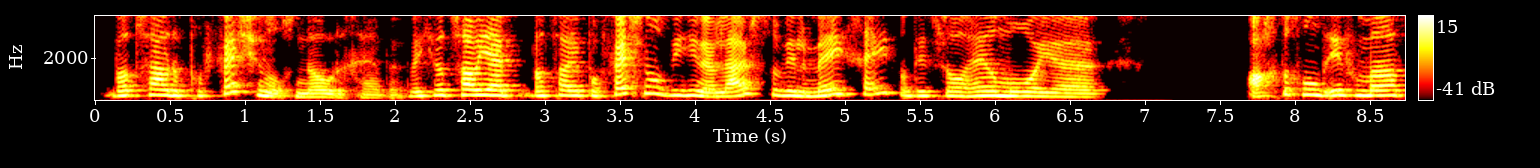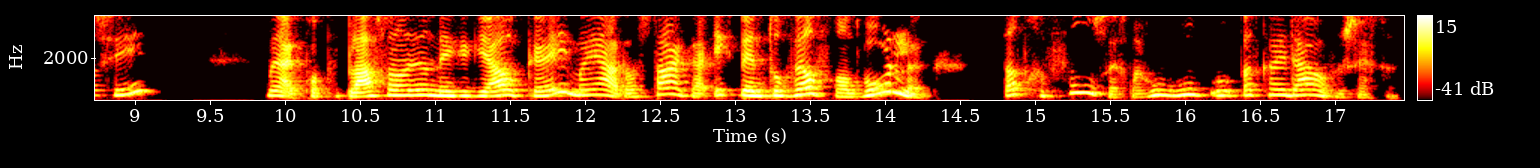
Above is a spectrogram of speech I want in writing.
wat zouden professionals nodig hebben? Weet je, wat zou, jij, wat zou je professionals die hier naar luisteren willen meegeven? Want dit is al heel mooie achtergrondinformatie. Maar ja, ik verplaats me dan en dan denk ik, ja, oké, maar ja, dan sta ik daar. Ik ben toch wel verantwoordelijk. Dat gevoel, zeg maar. Hoe, hoe, wat kan je daarover zeggen?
